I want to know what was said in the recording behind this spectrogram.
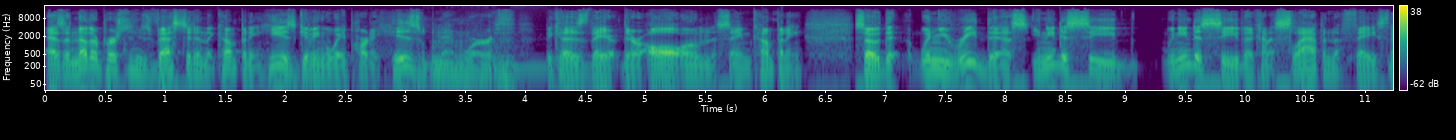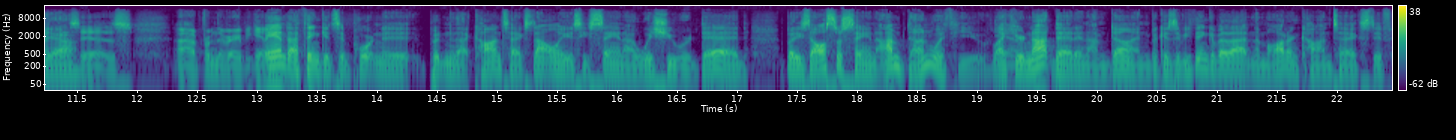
as another person who's vested in the company, he is giving away part of his net mm-hmm. worth because they are, they're all own the same company. So th- when you read this, you need to see we need to see the kind of slap in the face that Yeah. this is uh, from the very beginning. And I think it's important to put into that context. Not only is he saying, I wish you were dead, but he's also saying, I'm done with you. Like Yeah. you're not dead and I'm done. Because if you think about that in the modern context, if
